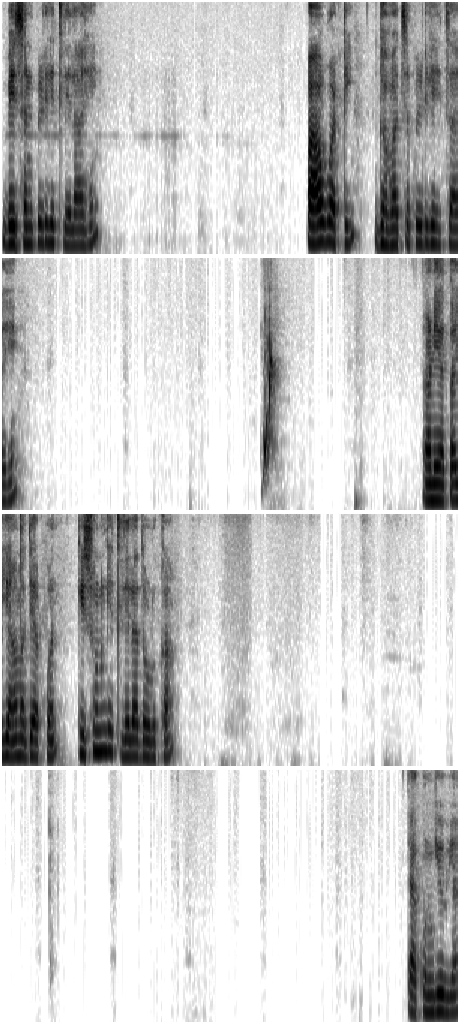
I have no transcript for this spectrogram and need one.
बेसन पीठ घेतलेलं आहे. पाव वाटी गव्हाचं पीठ घ्यायचं आहे. आणि आता यामध्ये आपण किसून घेतलेला दोडका टाकून घेऊया.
